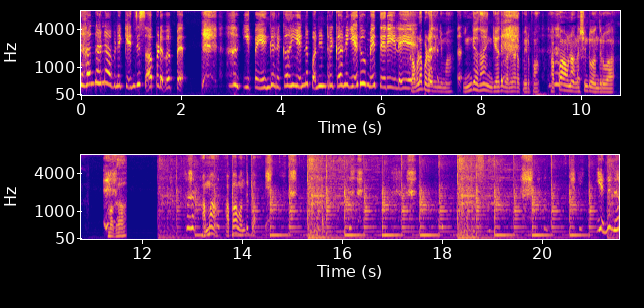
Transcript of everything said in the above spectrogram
நான் தானே அவனை கெஞ்சி சாப்பிட வைப்பேன். இப்ப எங்க இருக்கான் என்ன பண்ணிட்டு இருக்கான்னு எதுவுமே தெரியலையே. கவலைப்படாதீங்கம்மா. இங்க தான் எங்கேயாவது விளையாட போயிருப்பான். அப்பா அவனை அழைச்சிட்டு வந்துருவா. மகா. அம்மா அப்பா வந்துட்டா. என்னண்ணா?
